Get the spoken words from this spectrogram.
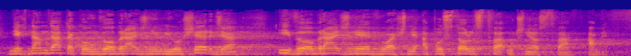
Niech nam da taką wyobraźnię miłosierdzia i wyobraźnię właśnie apostolstwa, uczniostwa. Amen.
